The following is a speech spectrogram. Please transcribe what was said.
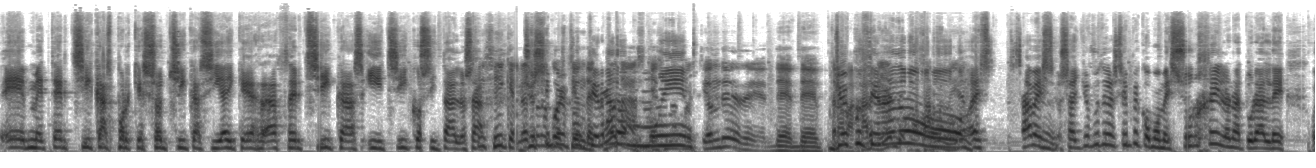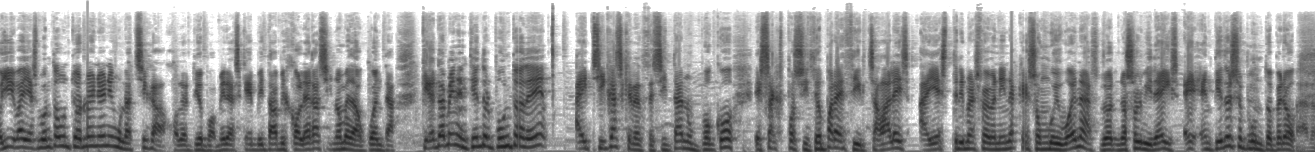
eh, meter chicas porque son chicas y hay que hacer chicas y chicos y tal, o sea, Sí, sí, que no yo es siempre he funcionado cuotas, que es muy... una cuestión de, de, de- de Yo he bien, funcionado, bien. es- ¿sabes? O sea, yo funciono siempre como me surge lo natural de, oye, vaya, has montado un torneo y no hay ninguna chica. Joder, tío, pues mira, es que he invitado a mis colegas y no me he dado cuenta. Que yo también entiendo el punto de, hay chicas que necesitan un poco esa exposición para decir, chavales, hay streamers femeninas que son muy buenas, no, no os olvidéis. Eh, entiendo ese punto, pero Claro.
